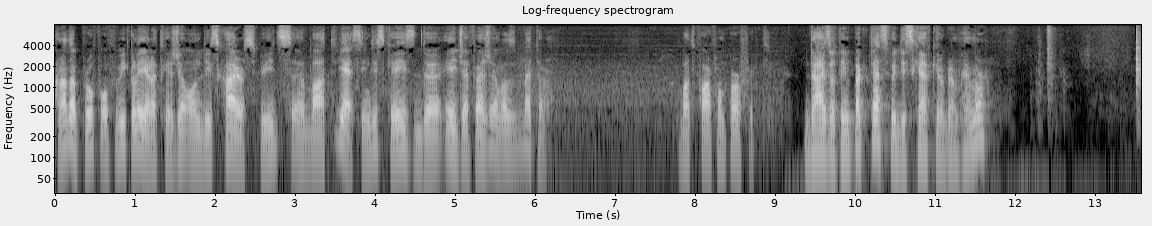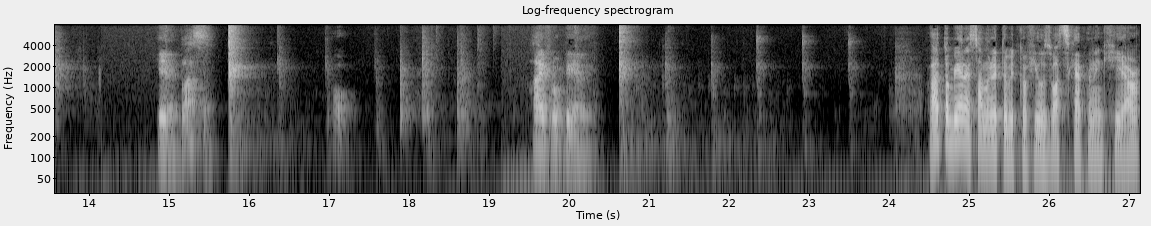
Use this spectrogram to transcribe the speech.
Another proof of weak layer adhesion on these higher speeds, uh, but yes, in this case the HF version was better, but far from perfect. The Izod impact test with this half kilogram hammer. PLA plus. Oh. High flow PLA. Well, to be honest, I'm a little bit confused what's happening here.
